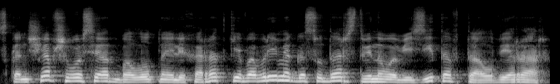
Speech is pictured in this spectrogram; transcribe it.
скончавшегося от болотной лихорадки во время государственного визита в Талверар.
